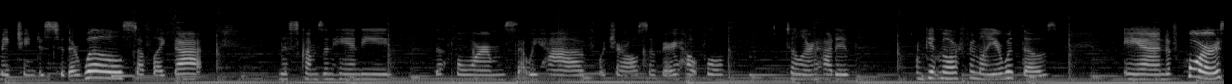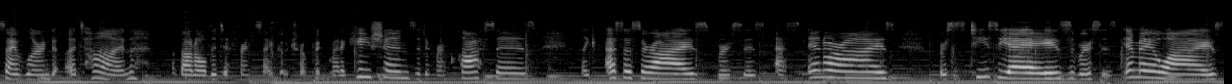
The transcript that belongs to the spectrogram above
make changes to their will stuff like that this comes in handy the forms that we have, which are also very helpful to learn how to get more familiar with those. And of course, I've learned a ton about all the different psychotropic medications, the different classes, like SSRIs versus SNRIs versus TCAs versus MAOIs.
